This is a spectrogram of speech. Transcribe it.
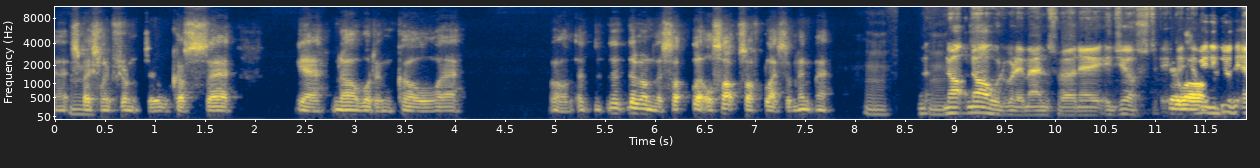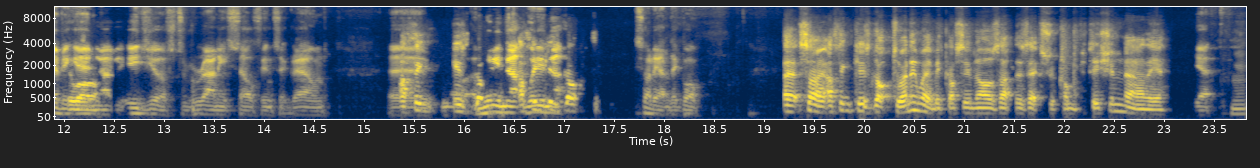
uh, hmm. especially mm. front two, because yeah, Norwood and Cole, well, they run the so- little socks off, bless them, didn't they? Mm. Mm. Not Norwood were immense, weren't he? He just, I mean, he does it every he game now. He just ran himself into ground. Um, I think he's got, winning that, winning that, got, sorry, Andy, go uh, sorry, I think he's got to anyway because he knows that there's extra competition now there. Yeah. Hmm.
